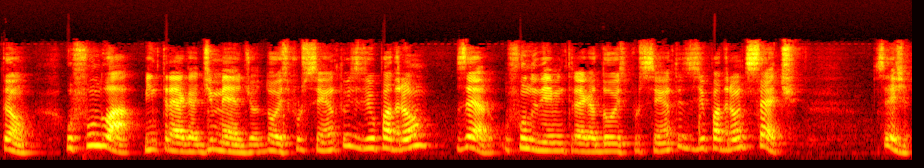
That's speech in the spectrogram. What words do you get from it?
Então, o fundo A me entrega de média 2% e desvio padrão 0. O fundo B me entrega 2% e desvio padrão de 7. Ou seja,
